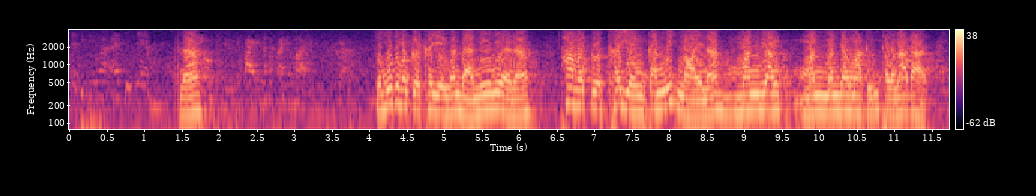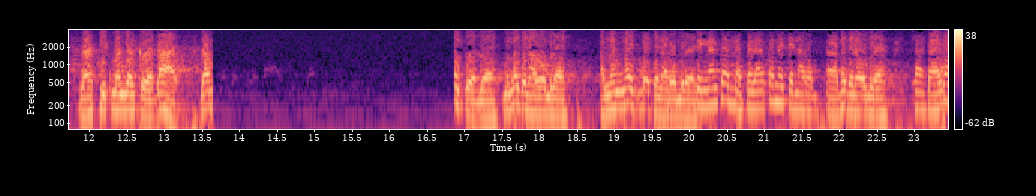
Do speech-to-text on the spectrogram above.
แต่ที่ว่าไอ้สีแดงนะไปแล้วไปใหม่สมมุติถ้ามันเกิดขย่งกันแบบนี้เนี่ยนะถ้ามันเกิดขย่งกันนิดหน่อยนะ มันยังมันมันยังมาถึงชาวนะได้ นะจิตมันยังเกิดได้แล้วไม่เกิดเลย มันไม่เป็นอารมณ์เลย อันนั้นไม่ไม่เป็นอารมณ์เลยสิ่งนั้นก็หมดไปแล้วก็ไม่เป็นอารมณ์อ่าไม่เป็นอารมณ์เลยใช่แต่ว่า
